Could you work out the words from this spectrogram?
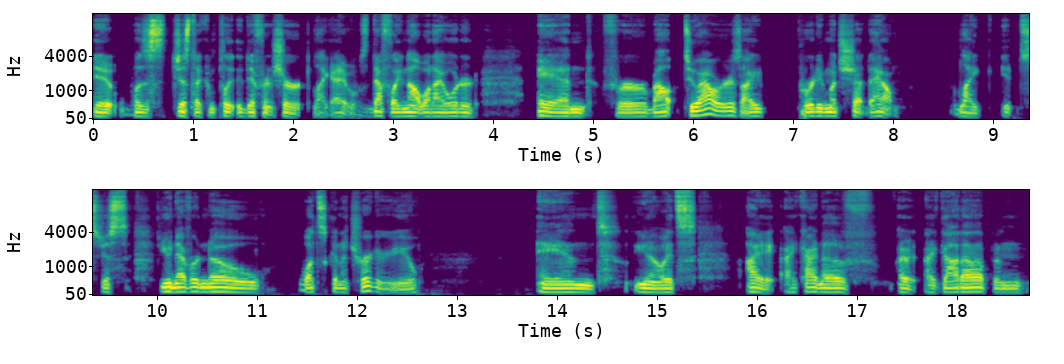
it was just a completely different shirt. Like it was definitely not what I ordered. And for about two hours, I pretty much shut down. Like it's just you never know what's going to trigger you, and you know it's I I kind of I, I got up and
